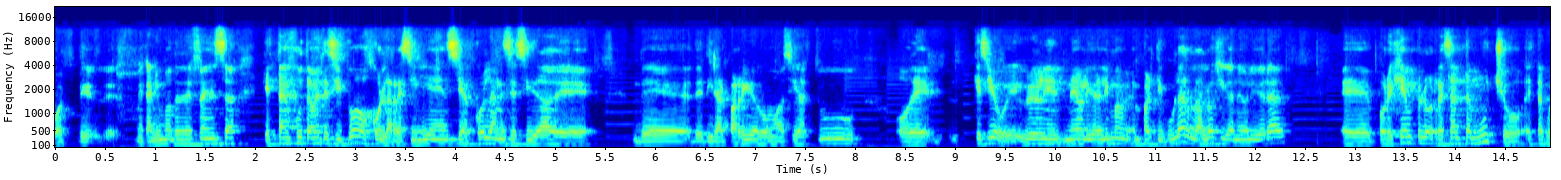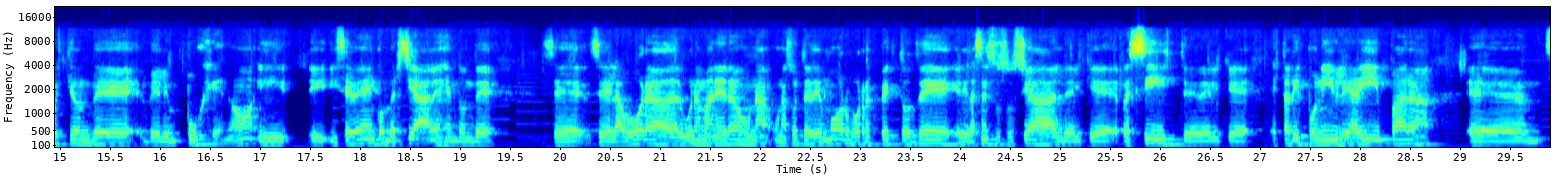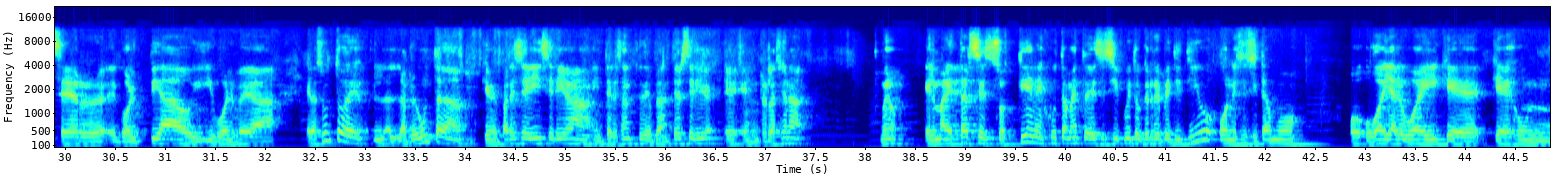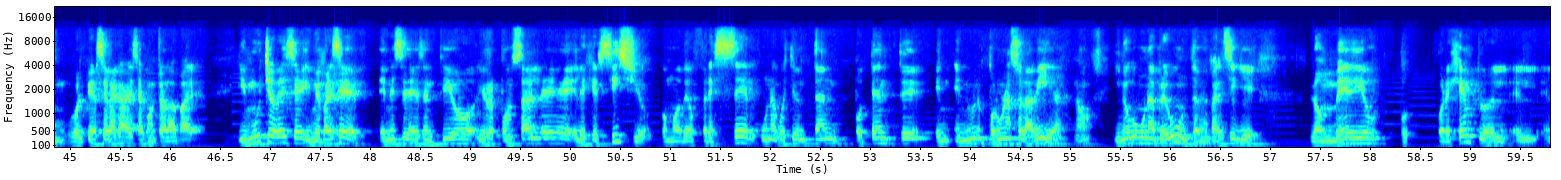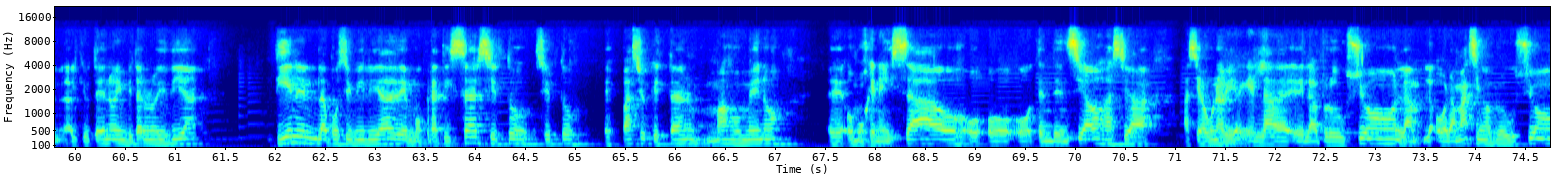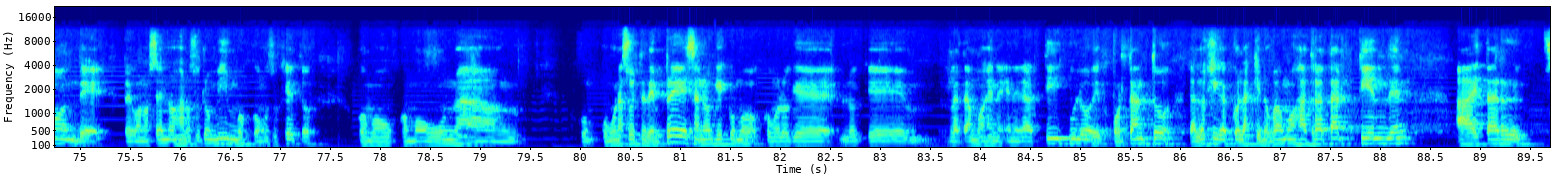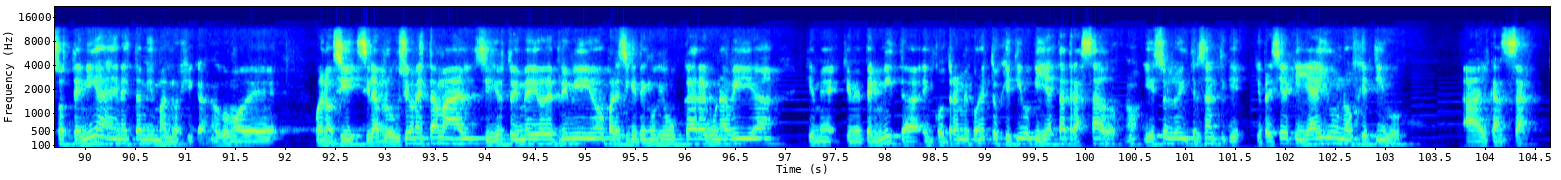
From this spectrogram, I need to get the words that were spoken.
mecanismos de defensa, que están justamente situados con la resiliencia, con la necesidad de, de tirar para arriba, como decías tú, o de, qué sé yo, el neoliberalismo en particular, la lógica neoliberal, eh, por ejemplo, resalta mucho esta cuestión del empuje, ¿no? Y, y, y, se ve en comerciales en donde se, elabora de alguna manera una, una suerte de morbo respecto del el ascenso social, del que resiste, del que está disponible ahí para eh, ser golpeado y, vuelve a... El asunto es, la, pregunta que me parece ahí sería interesante de plantear sería eh, en relación a, bueno, ¿el malestar se sostiene justamente de ese circuito que es repetitivo o necesitamos, o, o hay algo ahí que, que es un golpearse la cabeza contra la pared? Y muchas veces, y me parece en ese sentido irresponsable el ejercicio, como de ofrecer una cuestión tan potente en, por una sola vía, ¿no? Y no como una pregunta. Me parece que los medios, por, ejemplo, al que ustedes nos invitaron hoy día, tienen la posibilidad de democratizar ciertos, ciertos espacios que están más o menos eh, homogeneizados o tendenciados hacia hacia una vía, que es la, la producción o la máxima producción, de reconocernos a nosotros mismos como sujetos, como, como, una, como una suerte de empresa, ¿no? que es como, como lo, que, lo que relatamos en, el artículo. Por tanto, las lógicas con las que nos vamos a tratar tienden a estar sostenidas en esta misma lógica, ¿no? como de, bueno, si, si la producción está mal, si yo estoy medio deprimido, parece que tengo que buscar alguna vía que me, que me, permita encontrarme con este objetivo que ya está trazado, ¿no? Y eso es lo interesante, que, que pareciera que ya hay un objetivo a alcanzar.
